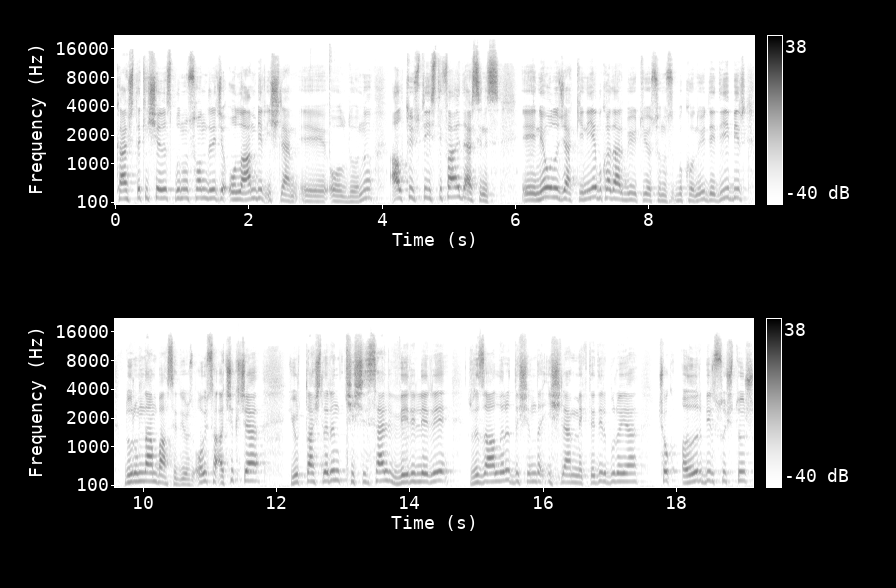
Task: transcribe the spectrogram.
Karşıdaki şahıs bunun son derece olağan bir işlem e, olduğunu, altı üstü istifa edersiniz. E, ne olacak ki, niye bu kadar büyütüyorsunuz bu konuyu dediği bir durumdan bahsediyoruz. Oysa açıkça yurttaşların kişisel verileri rızaları dışında işlenmektedir. Buraya çok ağır bir suçtur.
